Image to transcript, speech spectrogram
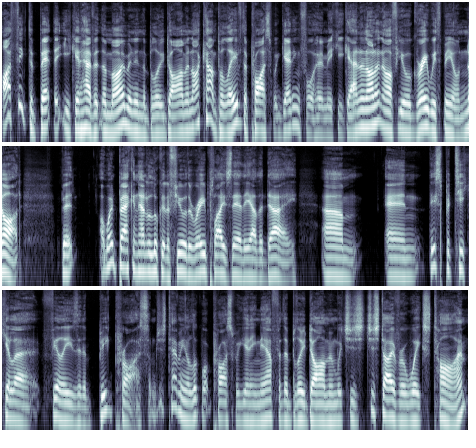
I think the bet that you can have at the moment in the Blue Diamond I can't believe the price we're getting for her Mickey Gannon. I don't know if you agree with me or not but I went back and had a look at a few of the replays there the other day. Um, and this particular fillies at a big price. I'm just having a look what price we're getting now for the Blue Diamond, which is just over a week's time.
